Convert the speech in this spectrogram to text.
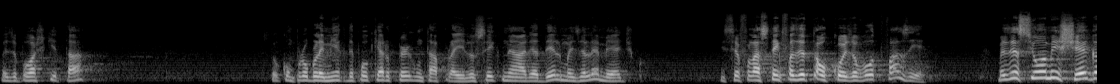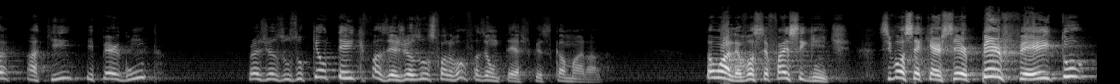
mas eu acho que está. Estou com um probleminha que depois eu quero perguntar para ele. Eu sei que não é a área dele, mas ele é médico. E se eu falar, você tem que fazer tal coisa, eu vou fazer. Mas esse homem chega aqui e pergunta para Jesus: o que eu tenho que fazer? Jesus falou: vamos fazer um teste com esse camarada. Então, olha, você faz o seguinte: se você quer ser perfeito,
